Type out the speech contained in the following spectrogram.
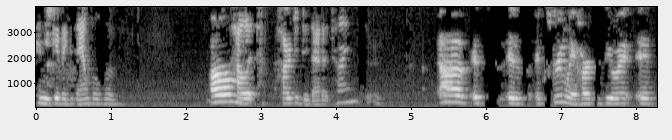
can you give examples of um, how it's hard to do that at times? Or? Uh, it's it's extremely hard to do it. It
